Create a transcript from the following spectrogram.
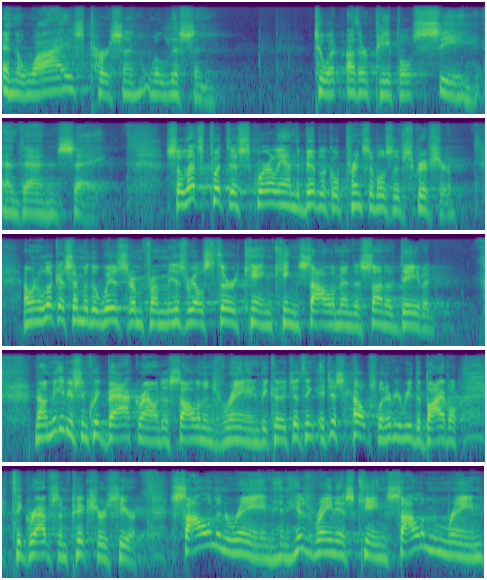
And the wise person will listen to what other people see and then say. So let's put this squarely on the biblical principles of Scripture. I want to look at some of the wisdom from Israel's third king, King Solomon, the son of David. Now, let me give you some quick background to Solomon's reign because I just think it just helps whenever you read the Bible to grab some pictures here. Solomon reigned, in his reign as king, Solomon reigned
